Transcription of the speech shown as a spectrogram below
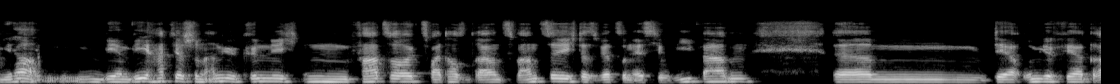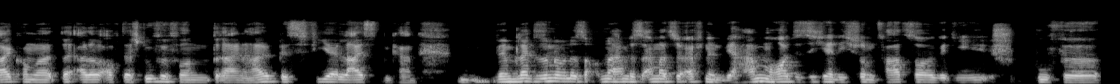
Ja, BMW hat ja schon angekündigt, ein Fahrzeug 2023, das wird so ein SUV werden ähm, der ungefähr 3, also auf der Stufe von dreieinhalb bis vier leisten kann. Wenn vielleicht so um das, um das einmal zu öffnen, wir haben heute sicherlich schon Fahrzeuge, die Stufe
